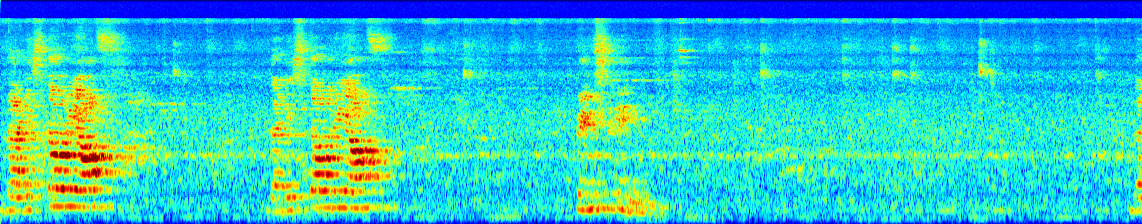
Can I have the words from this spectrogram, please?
the discovery of the discovery of penicillin. The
